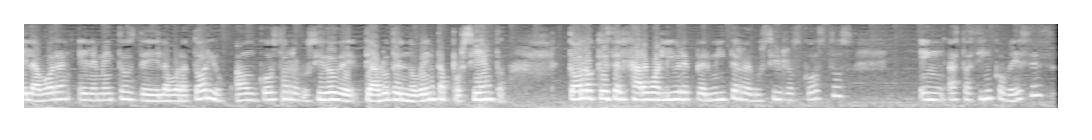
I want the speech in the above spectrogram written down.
elaboran elementos de laboratorio a un costo reducido de, te hablo del 90%. Todo lo que es el hardware libre permite reducir los costos en hasta cinco veces,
